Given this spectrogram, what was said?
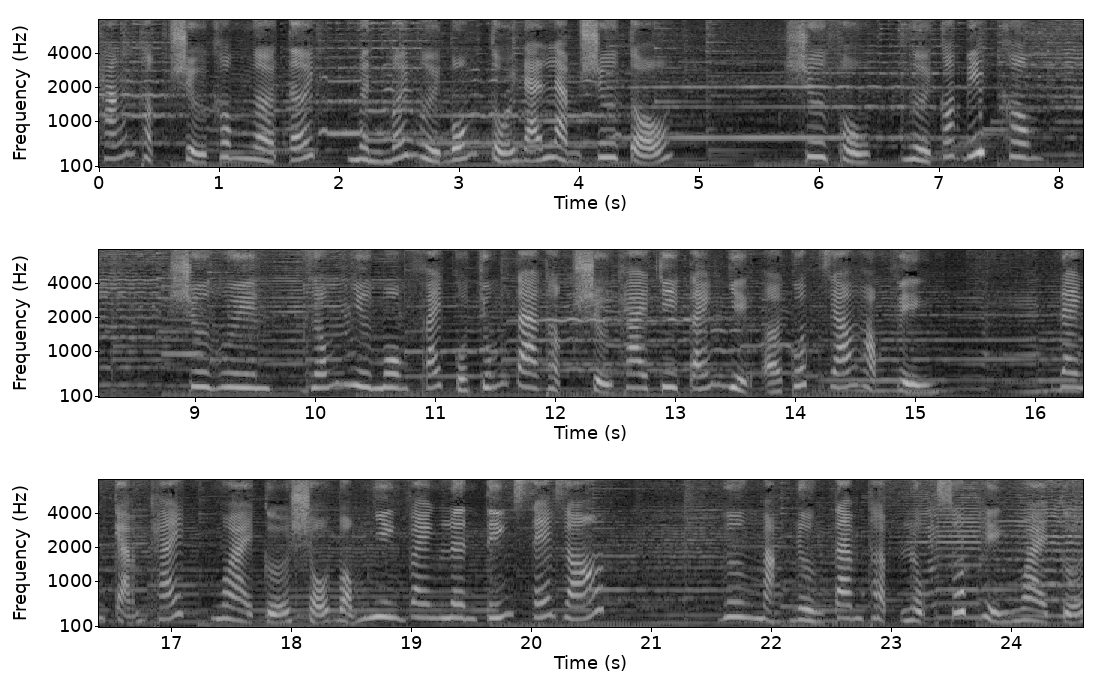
Hắn thật sự không ngờ tới, mình mới 14 tuổi đã làm sư tổ. Sư phụ, người có biết không? Sư huynh, giống như môn phái của chúng ta thật sự khai chi tán diệt ở quốc giáo học viện. Đang cảm khái, ngoài cửa sổ bỗng nhiên vang lên tiếng xé gió. Gương mặt đường tam thập lục xuất hiện ngoài cửa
